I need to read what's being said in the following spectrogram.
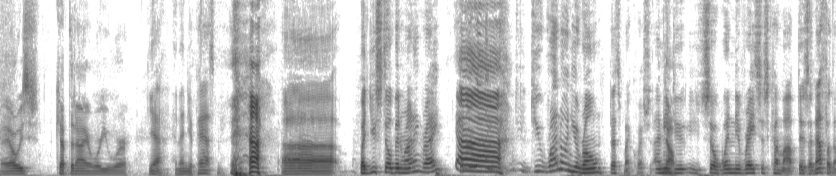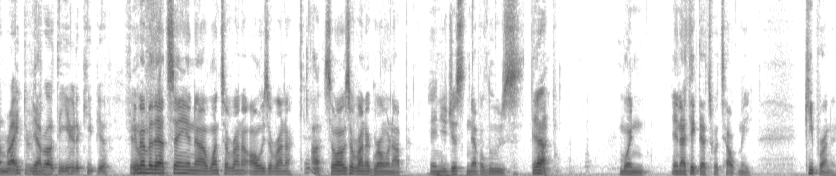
I always kept an eye on where you were. Yeah, and then you passed me. uh, but you've still been running, right? Uh, do you run on your own? That's my question. I mean, No. do you, so when the races come up, there's enough of them, right, th- Yep. throughout the year to keep you. You remember fit? that saying, uh, once a runner, always a runner? Yeah. So I was a runner growing up, and you just never lose that. Yeah. When, and I think that's what's helped me keep running.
